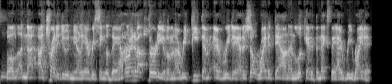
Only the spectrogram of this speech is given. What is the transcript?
well, I'm not I try to do it nearly every single day. I write about 30 of them and I repeat them every day. I just don't write it down and look at it the next day. I rewrite it.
